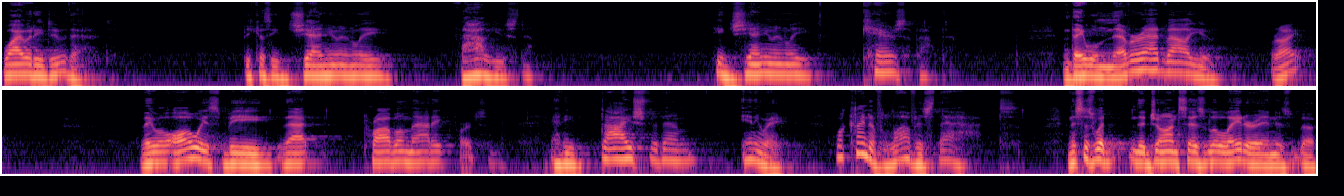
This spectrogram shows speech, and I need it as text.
Why would he do that? Because he genuinely values them. He genuinely cares about them. They will never add value, right? They will always be that problematic person. And he dies for them anyway. What kind of love is that? And this is what John says a little later in his uh,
